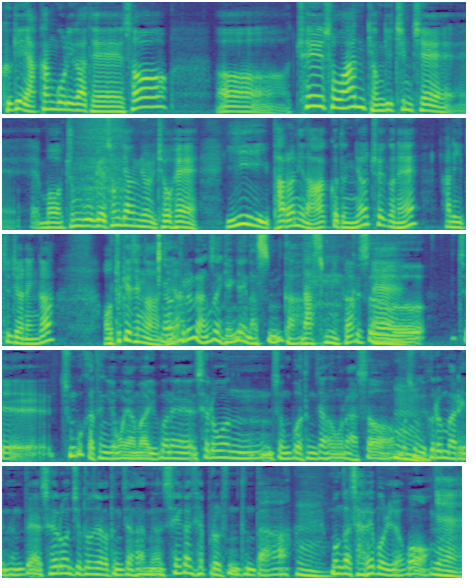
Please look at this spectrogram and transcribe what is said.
그게 약한 고리가 돼서 어 최소한 경기 침체 뭐 중국의 성장률 저해 이 발언이 나왔거든요 최근에 한 이틀 전인가 어떻게 생각하세요? 아, 그런 가능성이 굉장히 낮습니다. 낮습니까? 그래서 네. 이제 중국 같은 경우에 아마 이번에 새로운 정부가 등장하고 나서 뭐 음. 중에 그런 말이 있는데 새로운 지도자가 등장하면 세 가지 해프를 흔든다. 음. 뭔가 잘해보려고. 예.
